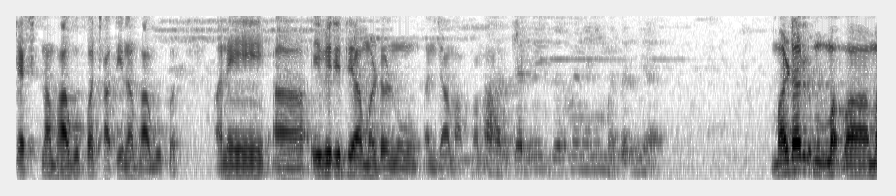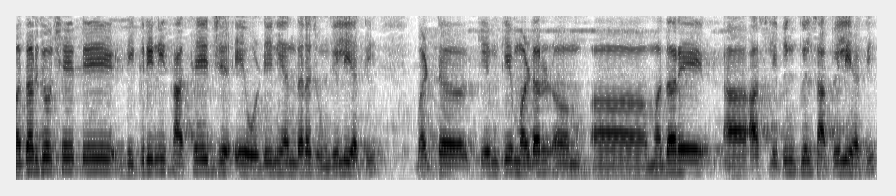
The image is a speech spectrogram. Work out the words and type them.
ચેસ્ટના ભાગ ઉપર છાતીના ભાગ ઉપર. અને એવી રીતે આ મર્ડરનું અંજામ આપવામાં આવ્યું છે. મર્ડર મધર જો છે તે દીકરીની સાથે જ એ ઓડીની અંદર જ ઊંઘેલી હતી. બટ કેમ કે મર્ડર મધરે આ સ્લીપિંગ પિલ્સ આપેલી હતી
